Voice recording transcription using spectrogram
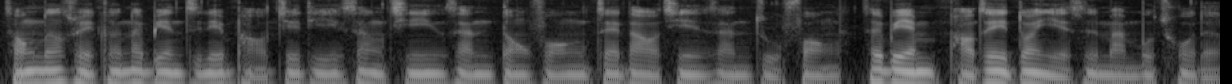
从冷水坑那边直接跑阶梯上青青山东峰，再到青青山主峰，这边跑这一段也是蛮不错的。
